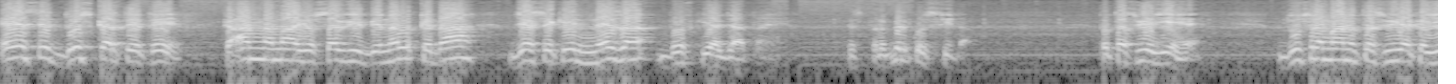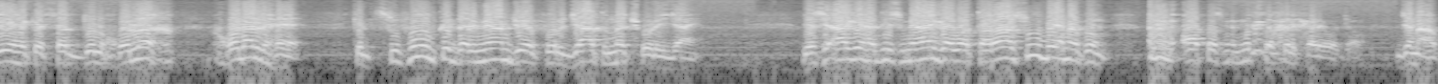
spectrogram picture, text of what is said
ایسے درست کرتے تھے کہ انما یو سوی بن القدا، جیسے کہ نیزا درست کیا جاتا ہے۔ اس طرح بالکل سیدھا۔ تو تصویر یہ ہے۔ دوسرا مان تصویر کا یہ ہے کہ سد الخلق خلل ہے کہ صفوف کے درمیان جو ہے فرجات نہ چھوڑے جائیں۔ جیسے آگے حدیث میں آئے گا وہ تراسو بے نقم آپس میں متصل کھڑے ہو جاؤ۔ جناب۔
